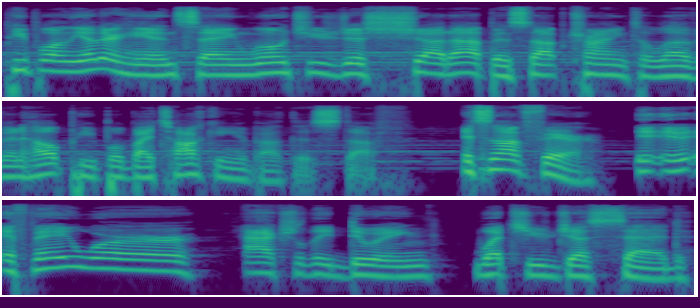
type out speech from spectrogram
people on the other hand saying, won't you just shut up and stop trying to love and help people by talking about this stuff? It's not fair. If they were actually doing what you just said,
